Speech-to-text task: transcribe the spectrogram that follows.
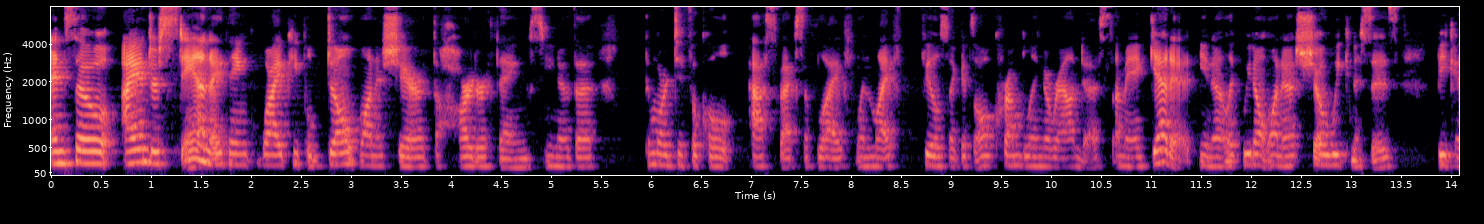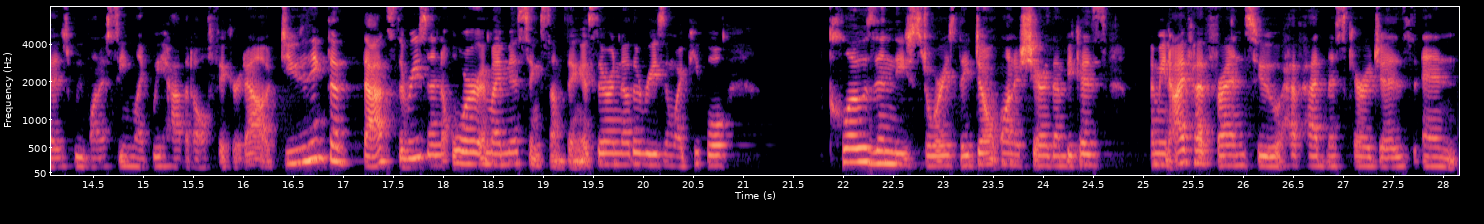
And so I understand, I think, why people don't want to share the harder things, you know, the the more difficult aspects of life when life feels like it's all crumbling around us. I mean, I get it, you know, like we don't want to show weaknesses because we want to seem like we have it all figured out. Do you think that that's the reason, or am I missing something? Is there another reason why people close in these stories? They don't want to share them because I mean, I've had friends who have had miscarriages and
